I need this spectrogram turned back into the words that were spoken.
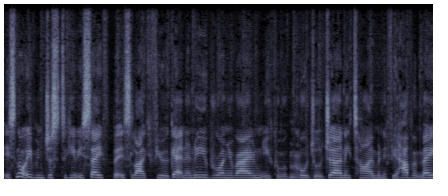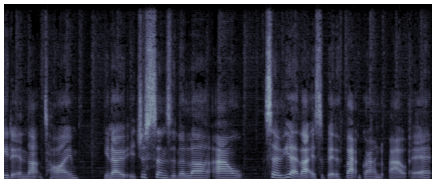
It's not even just to keep you safe, but it's like if you were getting an Uber on your own, you can record your journey time, and if you haven't made it in that time, you know, it just sends an alert out. So yeah, that is a bit of background about it.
